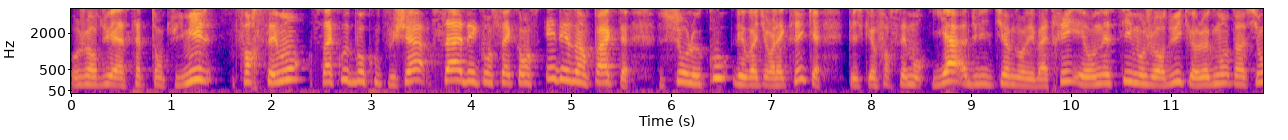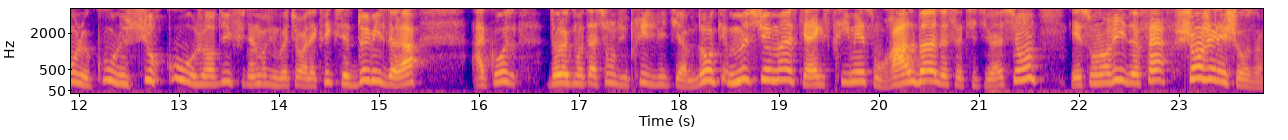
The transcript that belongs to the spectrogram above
aujourd'hui à 78 000, forcément, ça coûte beaucoup plus cher, ça a des conséquences et des impacts sur le coût des voitures électriques, puisque forcément, il y a du lithium dans les batteries, et on estime aujourd'hui que l'augmentation, le coût, le surcoût aujourd'hui, finalement, d'une voiture électrique, c'est 2000 dollars à cause de l'augmentation du prix du lithium. Donc, Monsieur Musk a exprimé son ras-le-bol de cette situation et son envie de faire changer les choses.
